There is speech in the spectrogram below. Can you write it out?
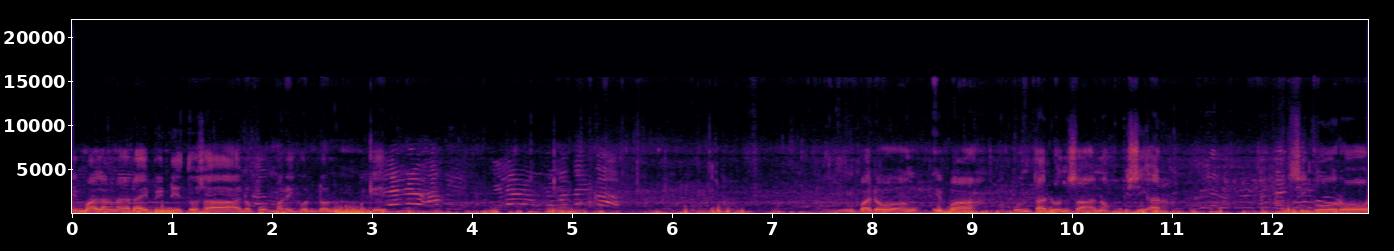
lima lang naka-diving dito sa ano po Marigondon Cave. Iba daw ang iba papunta doon sa ano PCR siguro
